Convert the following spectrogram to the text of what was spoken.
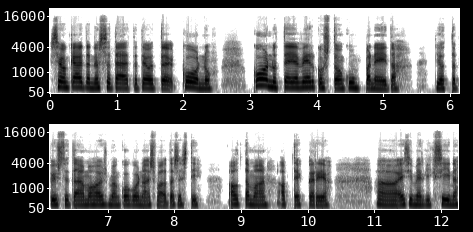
se on käytännössä tämä, että te olette koonnut, koonnut teidän verkostoon kumppaneita, jotta pystytään mahdollisimman kokonaisvaltaisesti auttamaan apteekkaria ää, esimerkiksi siinä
